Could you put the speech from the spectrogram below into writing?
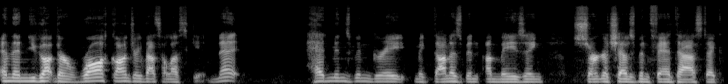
And then you got their rock Andrei Vasilevskiy at net. Hedman's been great. McDonagh's been amazing. Sergachev's been fantastic.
